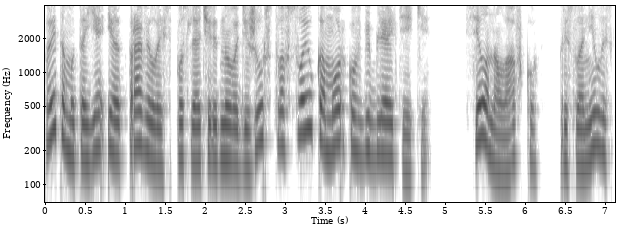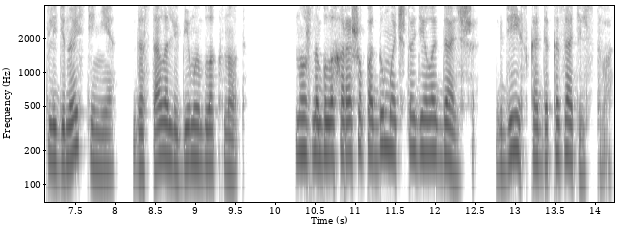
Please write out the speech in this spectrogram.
Поэтому-то я и отправилась после очередного дежурства в свою коморку в библиотеке. Села на лавку, прислонилась к ледяной стене, достала любимый блокнот. Нужно было хорошо подумать, что делать дальше, где искать доказательства.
